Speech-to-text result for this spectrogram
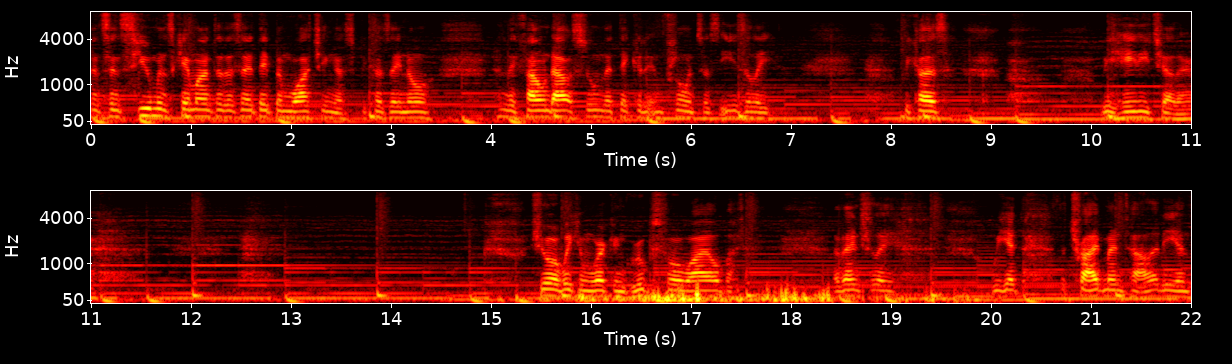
And since humans came onto this earth, they've been watching us because they know and they found out soon that they could influence us easily because we hate each other. Sure, we can work in groups for a while, but eventually we get the tribe mentality and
